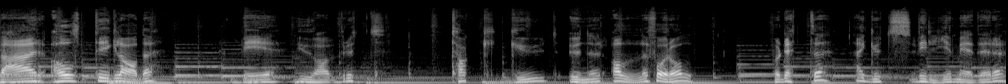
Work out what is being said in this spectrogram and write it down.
Vær alltid glade. Be uavbrutt. Takk Gud under alle forhold. For dette er Guds vilje med dere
